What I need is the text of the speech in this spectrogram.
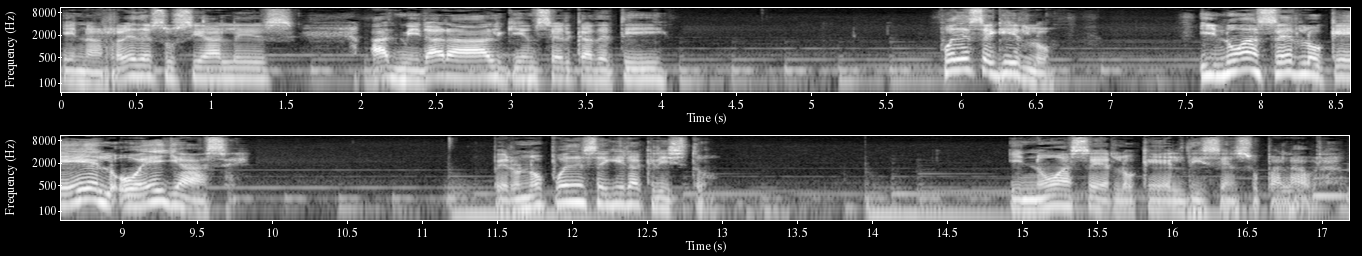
en las redes sociales, admirar a alguien cerca de ti. Puedes seguirlo y no hacer lo que él o ella hace. Pero no puede seguir a Cristo y no hacer lo que Él dice en su palabra.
